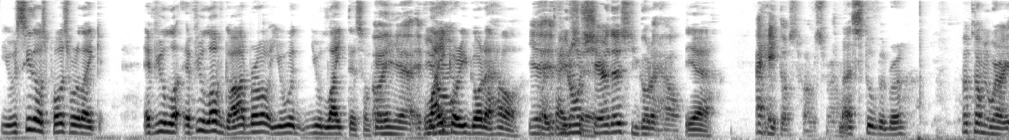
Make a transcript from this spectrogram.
you would see those posts where like if you lo- if you love God, bro, you would you like this, Oh okay? yeah, if you like or you go to hell. yeah, like if you don't shit. share this, you go to hell. Yeah, I hate those posts, bro. that's stupid, bro. Don't tell me where I,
